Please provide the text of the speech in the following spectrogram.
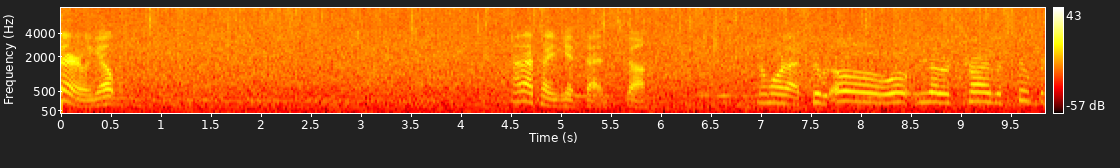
There we go. Now that's how you get that stuff. No more of that stupid, oh, well, you gotta try the stupid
